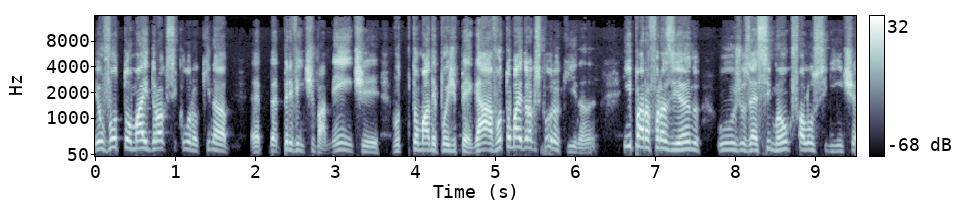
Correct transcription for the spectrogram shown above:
eu vou tomar hidroxicloroquina é, preventivamente, vou tomar depois de pegar, vou tomar hidroxicloroquina, né? E parafraseando o José Simão, que falou o seguinte:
